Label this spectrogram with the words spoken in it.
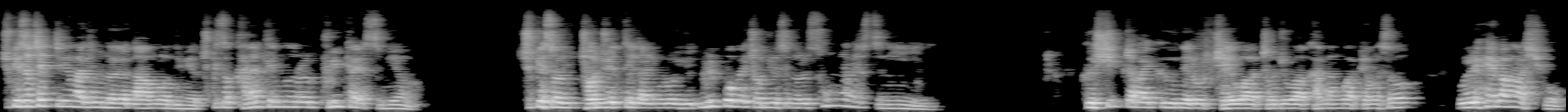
주께서 채찍을 맞으면 너희가 나음을 얻으며 주께서 가난케 너를 부익 하였으며 주께서 저주의 때 달림으로 율법의 저주에서 너를 속량하셨으니 그 십자가의 그 은혜로 죄와 저주와 가난과 병에서 우리를 해방하시고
